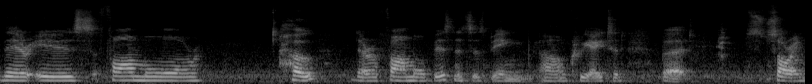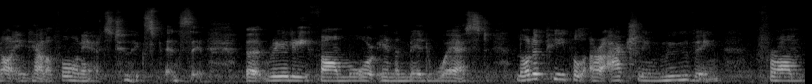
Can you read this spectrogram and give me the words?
there is far more hope, there are far more businesses being um, created, but sorry, not in California, it's too expensive, but really far more in the Midwest. A lot of people are actually moving from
